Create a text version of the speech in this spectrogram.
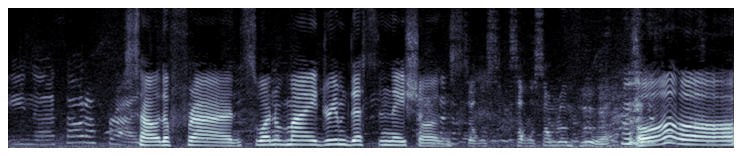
In uh, South of France. South of France. One of my dream destinations. Ça, ça ressemble un peu, hein. Oh.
